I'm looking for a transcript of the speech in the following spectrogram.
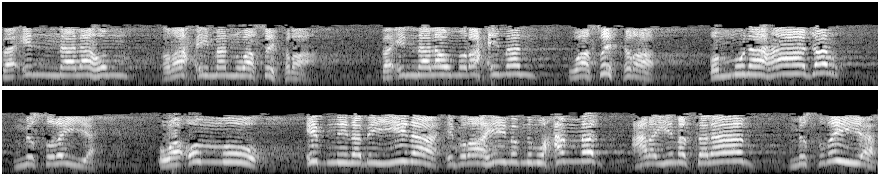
فإن لهم رحما وصهرا فإن لهم رحما وصهرا أمنا هاجر مصرية وأم ابن نبينا إبراهيم بن محمد عليهما السلام مصرية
